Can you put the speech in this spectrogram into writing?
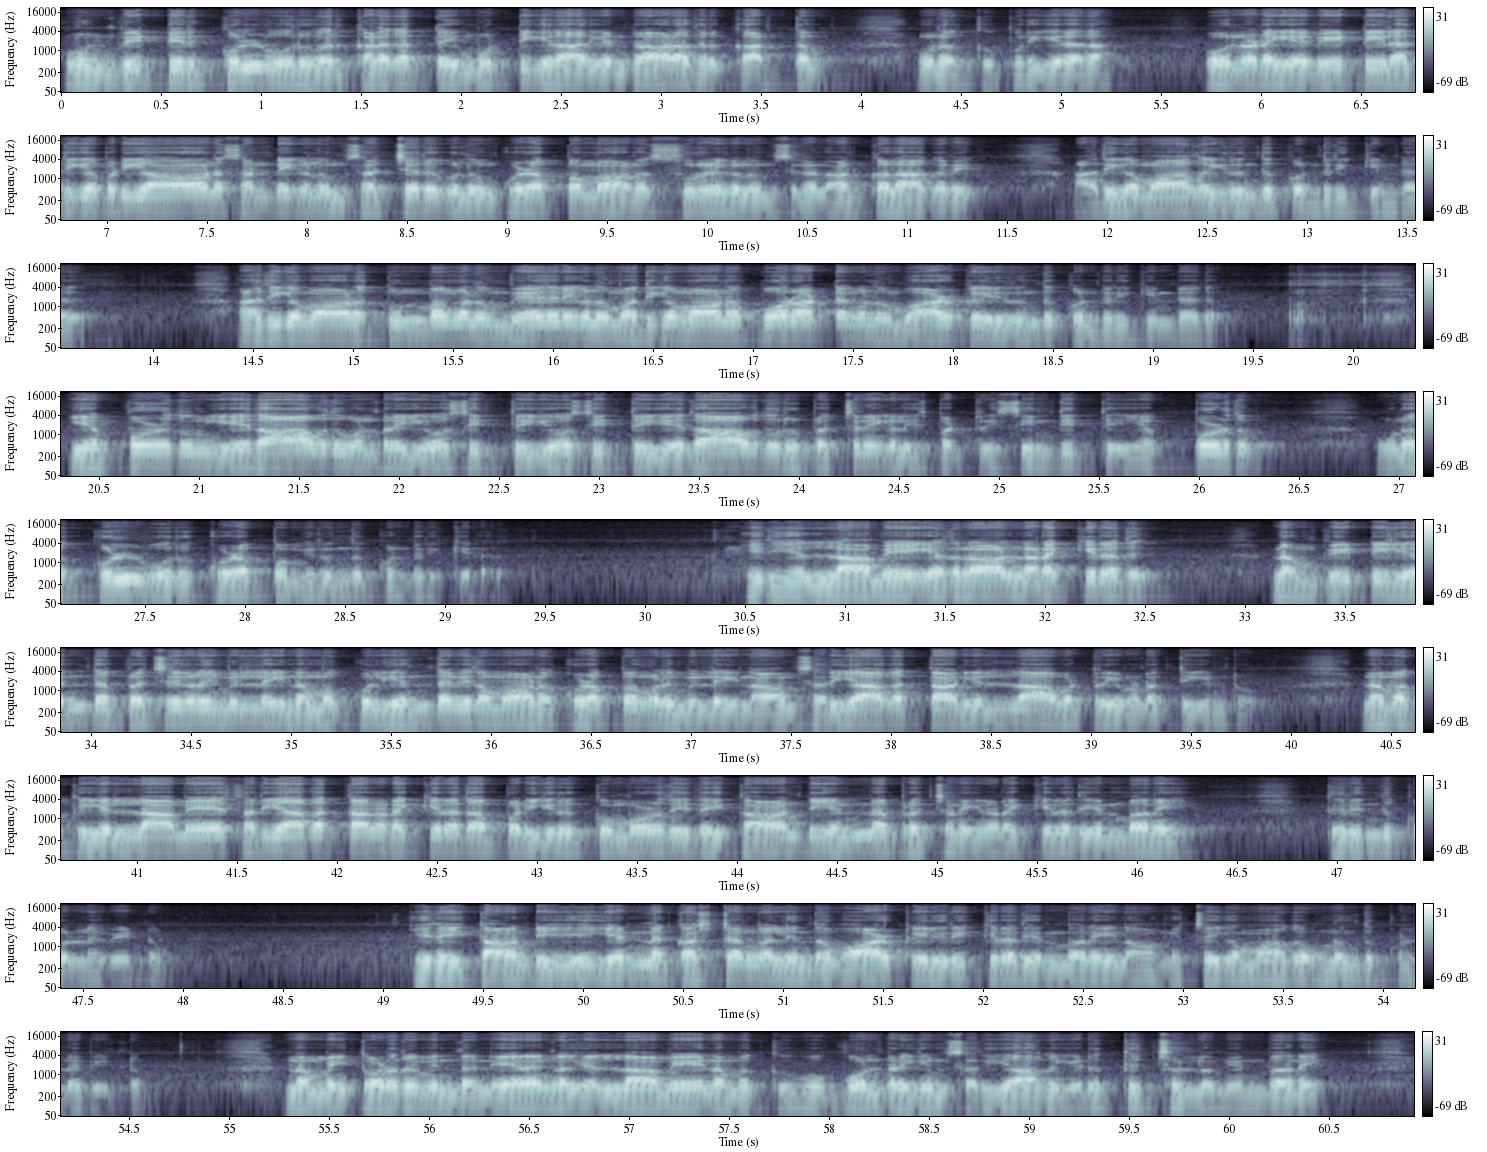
உன் வீட்டிற்குள் ஒருவர் கழகத்தை மூட்டுகிறார் என்றால் அதற்கு அர்த்தம் உனக்கு புரிகிறதா? உன்னுடைய வீட்டில் அதிகப்படியான சண்டைகளும் சச்சரவுகளும் குழப்பமான சூழ்நிலைகளும் சில நாட்களாகவே அதிகமாக இருந்து கொண்டிருக்கின்றது. அதிகமான துன்பங்களும் வேதனைகளும் அதிகமான போராட்டங்களும் வாழ்க்கையில் இருந்து கொண்டிருக்கின்றது. எப்பொழுதும் ஏதாவது ஒன்றை யோசித்து யோசித்து ஏதாவது ஒரு பிரச்சனைகளை பற்றி சிந்தித்து எப்பொழுதும் உனக்குள் ஒரு குழப்பம் இருந்து கொண்டிருக்கிறது. இது எல்லாமே எதனால் நடக்கிறது? நம் வீட்டில் எந்த பிரச்சனைகளும் இல்லை நமக்குள் எந்த விதமான குழப்பங்களும் இல்லை. நாம் சரியாகத்தான் எல்லாவற்றையும் நடத்துகின்றோம். நமக்கு எல்லாமே சரியாகத்தான் நடக்கிறது. அப்படி இருக்கும் பொழுது இதை தாண்டி என்ன பிரச்சனை நடக்கிறது என்பதனை தெரிந்து கொள்ள வேண்டும். இதை தாண்டி என்ன கஷ்டங்கள் இந்த வாழ்க்கையில் இருக்கிறது என்பதை நாம் நிச்சயமாக உணர்ந்து கொள்ள வேண்டும். நம்மை தொடரும் இந்த நேரங்கள் எல்லாமே நமக்கு ஒவ்வொன்றையும் சரியாக எடுத்துச் சொல்லும் என்பதனை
